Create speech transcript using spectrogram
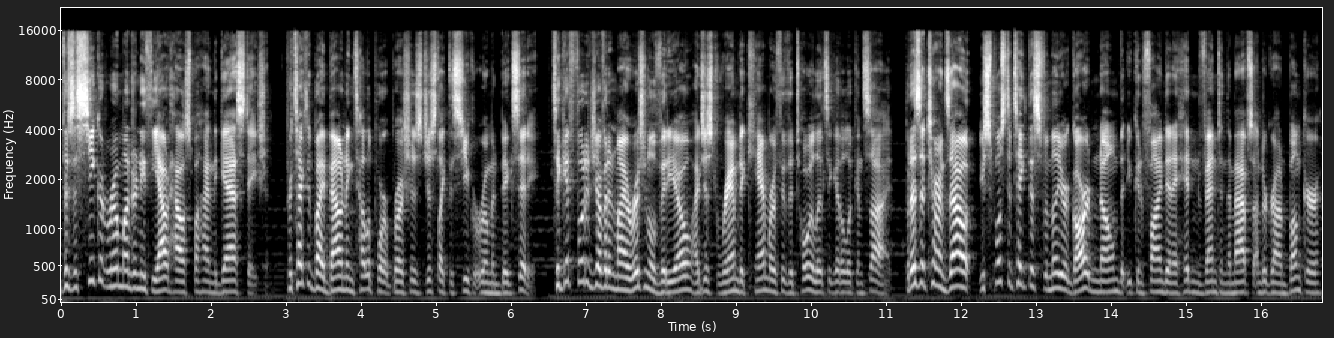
there's a secret room underneath the outhouse behind the gas station, protected by bounding teleport brushes just like the secret room in Big City. To get footage of it in my original video, I just rammed a camera through the toilet to get a look inside. But as it turns out, you're supposed to take this familiar garden gnome that you can find in a hidden vent in the map's underground bunker,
